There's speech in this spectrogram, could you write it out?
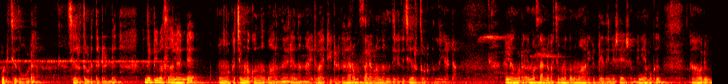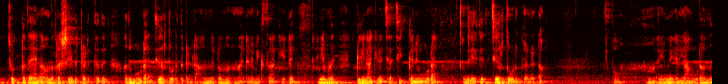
പൊടിച്ചതും കൂടെ ചേർത്ത് കൊടുത്തിട്ടുണ്ട്. എന്നിട്ട് ഈ മസാലേന്റെ പച്ചമുളക് ഒന്ന് വരെ നന്നായിട്ട് വഴറ്റിയിട്ടെടുക്കുക. വേറെ മസാലകളൊന്നും നമ്മൾ ഇതിലേക്ക് ചേർത്ത് കൊടുക്കുന്നില്ല കേട്ടോ. എല്ലാം കൂടെ മസാല പച്ചമുളക് ഒന്ന് മാറി കിട്ടിയതിന് ശേഷം ഇനി നമുക്ക് ആ ഒരു ചുട്ട തേങ്ങ ഒന്ന് ക്രഷ് ചെയ്തിട്ടെടുത്തത് അതും കൂടെ ചേർത്ത് കൊടുത്തിട്ടുണ്ട്. എന്നിട്ടൊന്ന് നന്നായിട്ട് തന്നെ മിക്സ് ആക്കിയിട്ട് ഇനി നമ്മൾ ക്ലീൻ ആക്കി വെച്ച ചിക്കനും കൂടെ ഇതിലേക്ക് ചേർത്ത് കൊടുക്കുകയാണ് കേട്ടോ. അപ്പോൾ എല്ലാം കൂടെ ഒന്ന്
